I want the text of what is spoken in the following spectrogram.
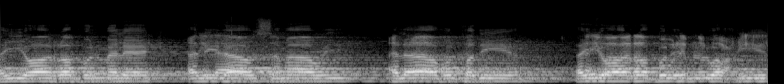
أيها الرب الملك الإله السماوي الآب القدير. أيها الرب الابن الوحيد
